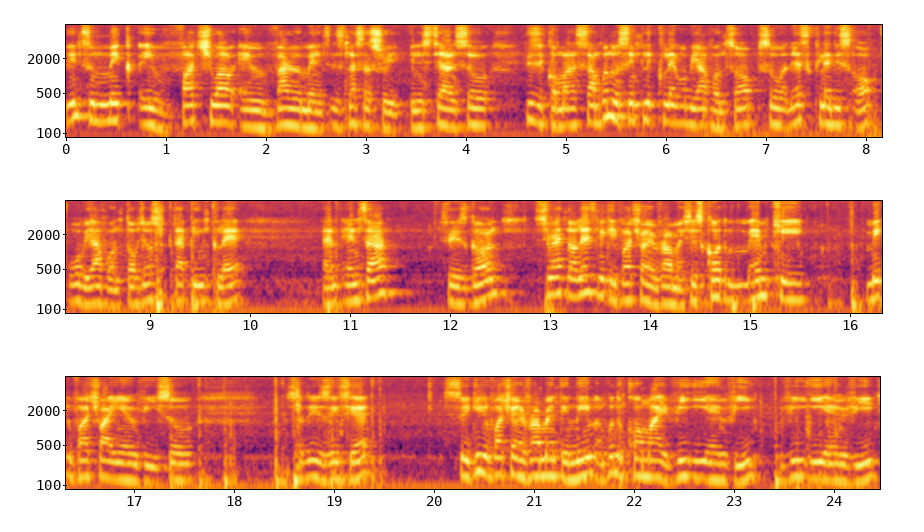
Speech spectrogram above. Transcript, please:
we need to make a virtual environment. It's necessary in instead so this is a command. So i'm going to simply clear what we have on top. So let's clear this up what we have on top. Just type in clear and enter. So it's gone. So right now let's make a virtual environment. So it's called mk make virtual env so so this is it here so you give your virtual environment a name i'm going to call my venv venv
